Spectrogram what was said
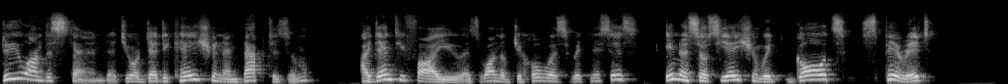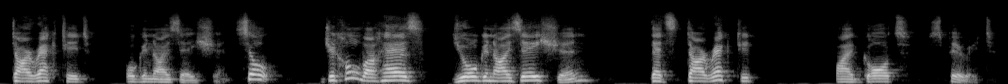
Do you understand that your dedication and baptism identify you as one of Jehovah's Witnesses in association with God's Spirit directed organization? So, Jehovah has the organization that's directed by God's Spirit.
